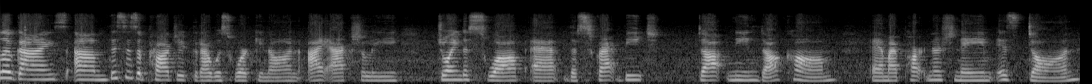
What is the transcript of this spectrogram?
Hello guys, um, this is a project that I was working on. I actually joined a swap at the scrapbeach.ning.com and my partner's name is Dawn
